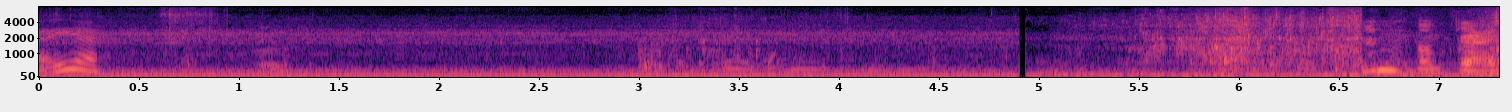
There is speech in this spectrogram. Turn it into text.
thấy à Chính tôm càng.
